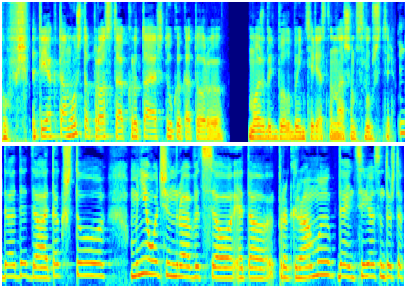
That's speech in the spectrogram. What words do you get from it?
в общем. Это я к тому, что просто крутая штука, которую может быть, было бы интересно нашим слушателям. Да-да-да, так что мне очень нравится эта программа. Да, интересно то, что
